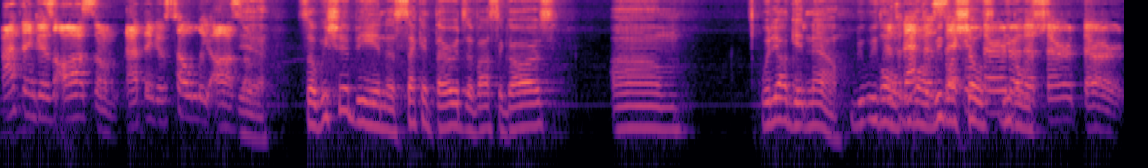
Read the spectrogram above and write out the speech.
I think it's awesome. I think it's totally awesome. Yeah. So we should be in the second thirds of our cigars. Um, what do y'all get now? We, we gonna Is we that gonna, the we gonna second show. third We or gonna the third third?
